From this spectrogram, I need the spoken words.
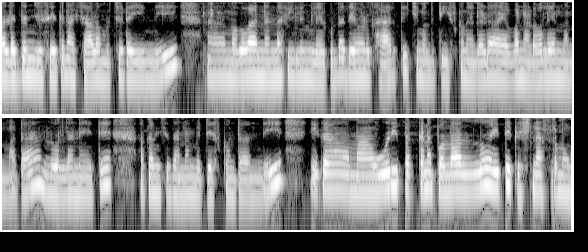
వాళ్ళిద్దరిని చూసి అయితే నాకు చాలా ముచ్చటయ్యింది. మగవాడినన్న ఫీలింగ్ లేకుండా దేవుడికి హారతి ఇచ్చి మళ్ళీ తీసుకుని వెళ్ళాడు. ఆ అవ్వ నడవలేదన్నమాట. అందువల్లనైతే అక్కడి నుంచి దండం పెట్టేసుకుంటుంది ఇక మా ఊరి పక్కన పొలాల్లో అయితే కృష్ణాశ్రమం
